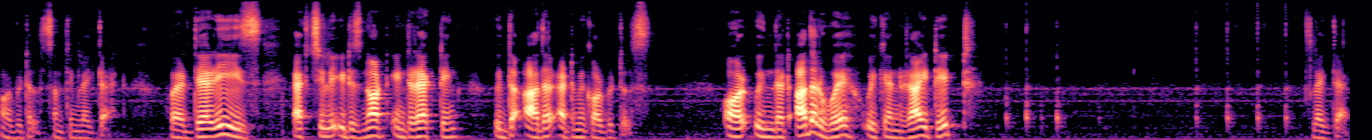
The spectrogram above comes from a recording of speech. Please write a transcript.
orbital something like that where there is actually it is not interacting with the other atomic orbitals or in that other way we can write it like that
